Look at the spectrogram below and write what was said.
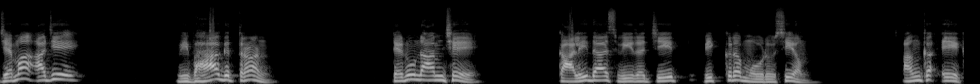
જેમાં આજે વિભાગ ત્રણ, તેનું નામ છે કાલિદાસ વિરચિત વિક્રમોરસિયમ. અંક એક,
